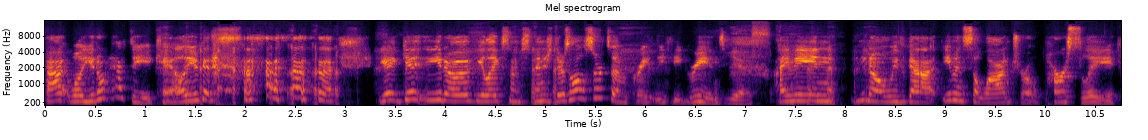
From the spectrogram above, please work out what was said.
uh, well, you don't have to eat kale. You could get, get, you know, if you like some spinach, there's all sorts of great leafy greens. Yes. I mean, you know, we've got even cilantro, parsley,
